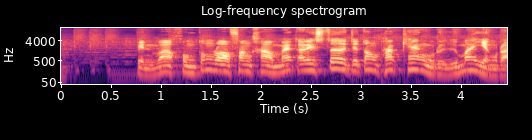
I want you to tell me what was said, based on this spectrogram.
น เป็นว่าคงต้องรอฟังข่าวแม็กอลิสเตอร์จะต้องพักแข้งหรือไม่อย่างไร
